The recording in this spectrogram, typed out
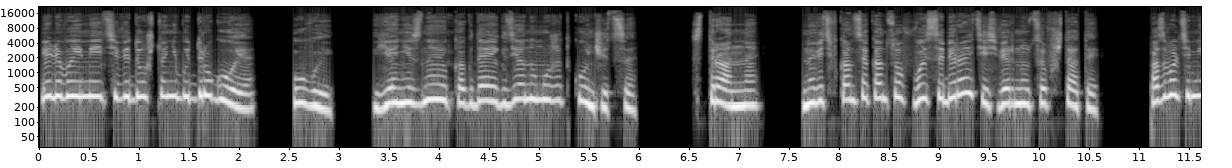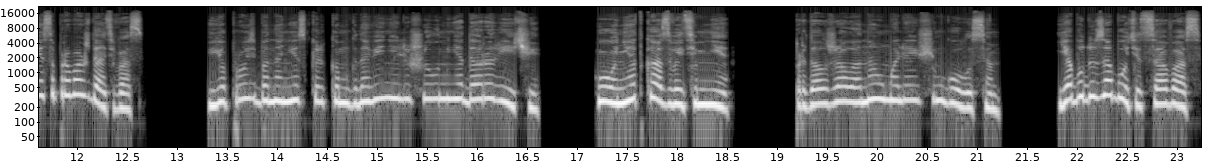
Или вы имеете в виду что-нибудь другое? Увы, я не знаю, когда и где оно может кончиться. Странно. Но ведь в конце концов вы собираетесь вернуться в Штаты? Позвольте мне сопровождать вас. Ее просьба на несколько мгновений лишила меня дара речи. «О, не отказывайте мне!» Продолжала она умоляющим голосом. «Я буду заботиться о вас,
